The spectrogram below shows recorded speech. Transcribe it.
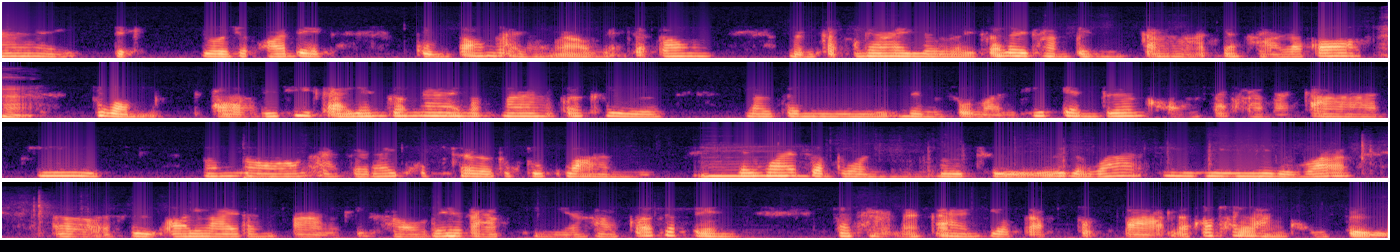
ง่ายเด็กโดยเฉพาะเด็ก กลุ่มเป้าหมายของเราเนี่ยจะต้องเหมือนกับง่ายเลย ก็เลยทำเป็นการ์ดนะคะ แล้วก็ค่ะส่วนเอ่อวิธีการเล่นก็ง่ายมาก ๆ ก็คือ เราจะมีหนึ่งส่วนที่เป็นเรื่องของสถานการณ์ที่น้องๆอาจจะได้พบเจอทุกๆวันอืไม่ว่าจะบนมือถือหรือว่าทีวีหรือว่าเอ่อสื่อออนไลน์ต่างๆ ที่เขาได้รับอย่างเงี้ยค่ะ ก็จะเป็นสถานการณ์เกี่ยวกับบทบาทแล้วก็พลังของสื่อ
